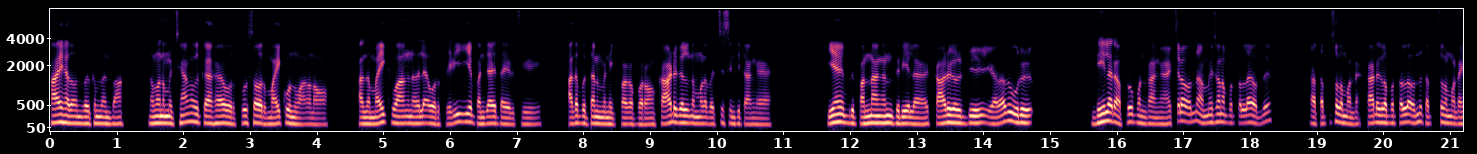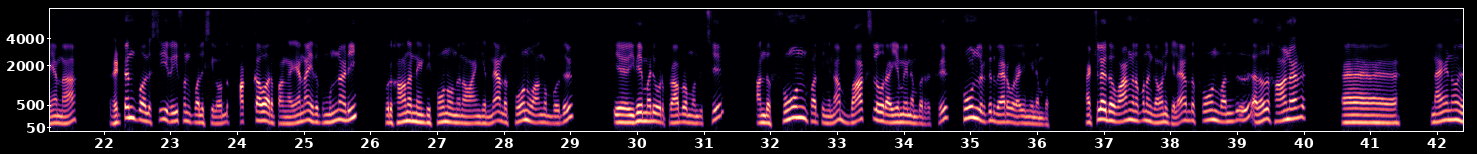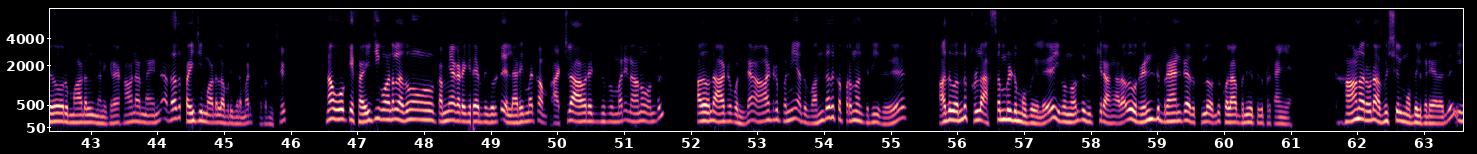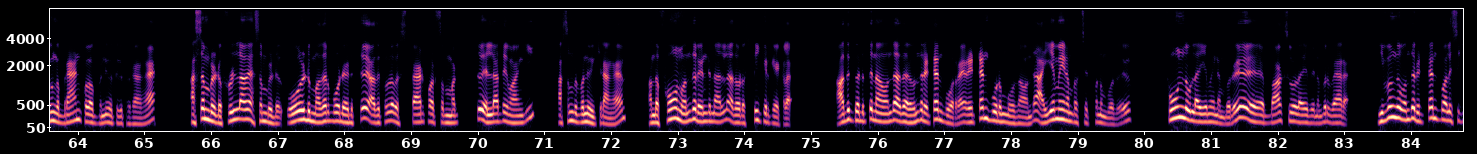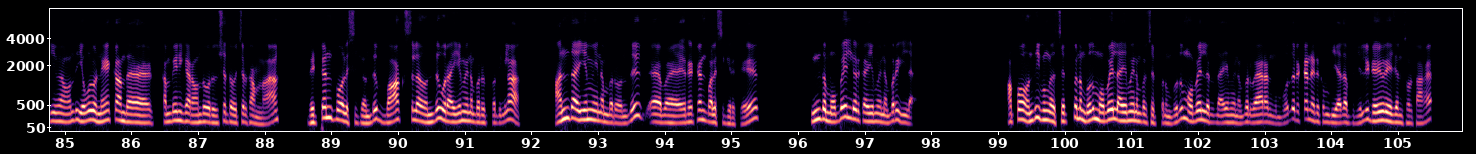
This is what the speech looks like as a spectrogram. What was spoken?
Hi hello welcome நண்பா. நம்ம நம்ம சேனலுக்காக ஒரு புதுசாக ஒரு மைக் ஒன்று வாங்கினோம். அந்த மைக் வாங்கினதில் ஒரு பெரிய பஞ்சாயத்து ஆயிடுச்சு. அதை பற்றி தான் நம்ம இன்றைக்கி பார்க்க போகிறோம் காடுகள் நம்மளை வச்சு செஞ்சுட்டாங்க. ஏன் இப்படி பண்ணாங்கன்னு தெரியல. காடுகள் டீ ஏதாவது ஒரு டீலர் அப்ரூவ் பண்ணுறாங்க ஆக்சுவலாக வந்து அமேசானை பொறுத்தவரை வந்து நான் தப்பு சொல்ல மாட்டேன். காடுகளை பொறுத்தவரை வந்து தப்பு சொல்ல மாட்டேன். ஏன்னா ரிட்டர்ன் பாலிசி ரீஃபண்ட் பாலிசியில் வந்து பக்காவாக இருப்பாங்க. ஏன்னா இதுக்கு முன்னாடி ஒரு ஹானர் நைன்ட்டி ஃபோன் ஒன்று நான் வாங்கியிருந்தேன். அந்த ஃபோன் வாங்கும்போது இதே மாதிரி ஒரு ப்ராப்ளம் வந்துச்சு. அந்த ஃபோன் பார்த்தீங்கன்னா பாக்ஸில் ஒரு ஐஎம்ஐ நம்பர் இருக்குது ஃபோனில் இருக்கிறது வேறு ஒரு ஐஎம்ஐ நம்பர். ஆக்சுவலாக இதை வாங்கினப்போ நான் கவனிக்கலை. அந்த ஃபோன் வந்து அதாவது ஹானர் நைனோ ஏதோ ஒரு மாடல்னு நினைக்கிறேன். ஹானர் நைன் அதாவது ஃபைவ் ஜி மாடல் அப்படிங்கிற மாதிரி போட்டுருந்துச்சு. நான் ஓகே ஃபைவ் ஜி மாடல் அதுவும் கம்மியாக கிடைக்குது அப்படின்னு சொல்லிட்டு எல்லாரையுமே தான் ஆக்சுவலாக ஆவரேஜ் மாதிரி நானும் வந்து அதை வந்து ஆர்டர் பண்ணிட்டேன். ஆர்டர் பண்ணி அது வந்ததுக்கப்புறம் தான் தெரியுது. அது வந்து ஃபுல்லாக அசம்பிள்டு மொபைலு இவங்க வந்து விற்கிறாங்க அதாவது ஒரு ரெண்டு பிராண்டு அதுக்குள்ளே வந்து கொலாப் பண்ணி விற்றுக்கிட்டு இருக்காங்க. ஹானரோட அஃபிஷியல் மொபைல் கிடையாது இவங்க பிராண்ட் கொலாப் பண்ணி விற்றுக்கிட்டு இருக்காங்க. அசம்பிள்டு ஃபுல்லாகவே அசம்பிள்டு ஓல்டு மதர் போர்டு எடுத்து அதுக்குள்ளே ஸ்பேர் பார்ட்ஸை மட்டும் எல்லாத்தையும் வாங்கி அசம்பிள் பண்ணி விற்கிறாங்க அந்த ஃபோன் வந்து ரெண்டு நாளில் அதோட ஸ்பீக்கர் கேட்கல அதுக்கடுத்து நான் வந்து அதை வந்து ரிட்டர்ன் போடுறேன். ரிட்டர்ன் போடும்போது தான் வந்து ஐஎம்ஐ நம்பர் செக் பண்ணும்போது ஃபோனில் உள்ள ஐஎம்ஐ நம்பரு பாக்ஸில் உள்ள ஐஎம்ஐ நம்பர் வேறு. இவங்க வந்து ரிட்டர்ன் பாலிசிக்கு இவன் வந்து எவ்வளோ நேக்கா அந்த கம்பெனிக்காரன் வந்து ஒரு விஷயத்த வச்சுருக்காங்கன்னா ரிட்டர்ன் பாலிசிக்கு வந்து பாக்ஸில் வந்து ஒரு ஐஎம்ஐ நம்பர் இருக்குது பார்த்தீங்களா அந்த ஐஎம்ஐ நம்பர் வந்து ரிட்டர்ன் பாலிசிக்கு இருக்குது இந்த மொபைலில் இருக்க ஐஎம்ஐ நம்பர் இல்லை. அப்போ வந்து இவங்க செட் பண்ணும்போது மொபைல் ஐஎம்ஐ நம்பர் செட் பண்ணும்போது மொபைலில் இருந்த ஐஎம்ஐ நம்பர் வேறங்கும் போது ரிட்டர்ன் எடுக்க முடியாது அப்படின்னு சொல்லி டெலிவரி ஏஜென்ட் சொல்லிட்டாங்க.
